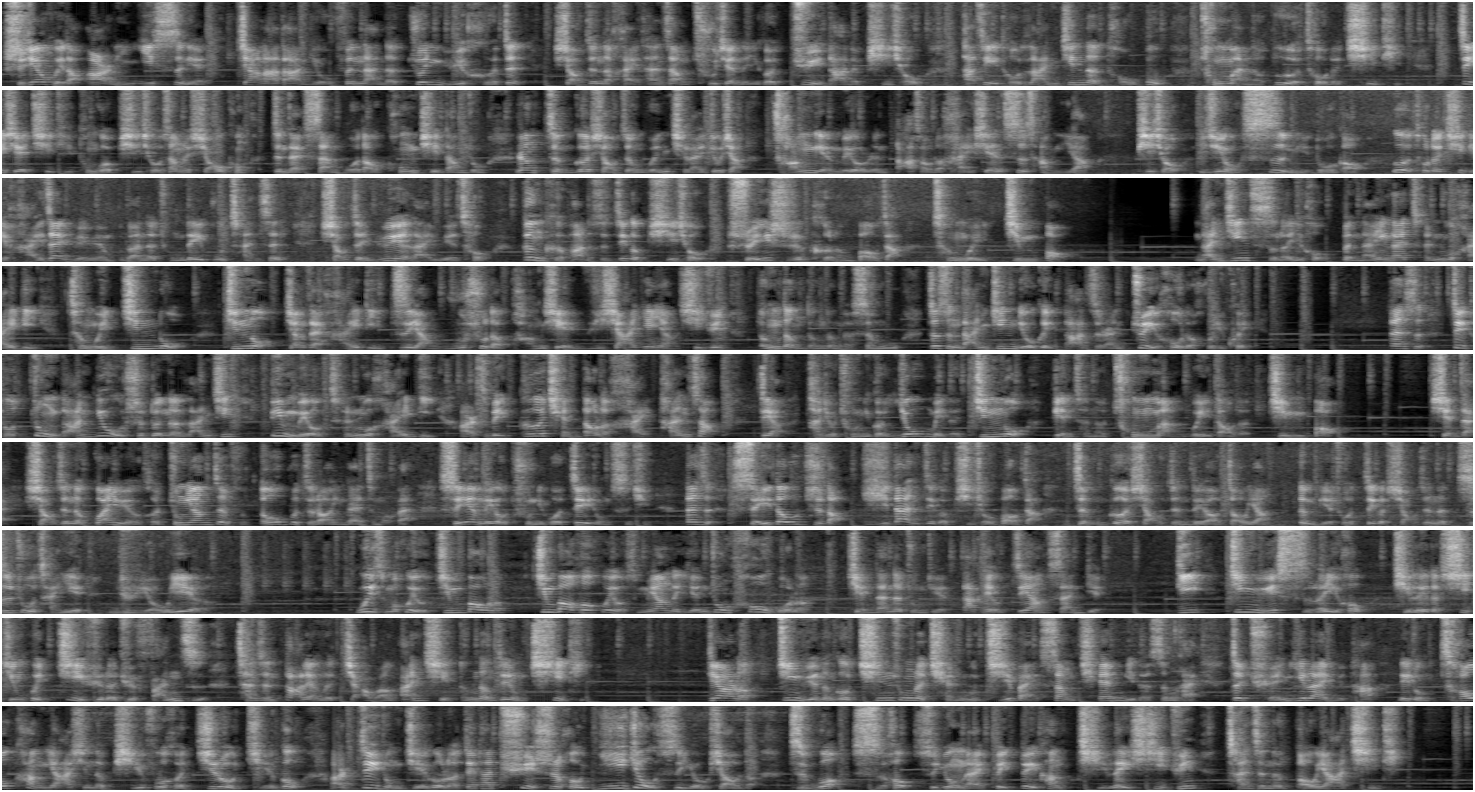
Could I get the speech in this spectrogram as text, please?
时间回到二零一四年，加拿大纽芬兰的鱒鱼河镇小镇的海滩上出现了一个巨大的皮球，它是一头蓝鲸的头部，充满了恶臭的气体。这些气体通过皮球上的小孔，正在散播到空气当中，让整个小镇闻起来就像常年没有人打扫的海鲜市场一样。皮球已经有四米多高，恶臭的气体还在源源不断地从内部产生，小镇越来越臭。更可怕的是，这个皮球随时可能爆炸，成为金爆。蓝鲸死了以后，本来应该沉入海底，成为鲸落。鲸落将在海底滋养无数的螃蟹、鱼虾、厌氧细菌等等等等的生物，这是蓝鲸留给大自然最后的回馈。但是这头重达六十吨的蓝鲸并没有沉入海底，而是被搁浅到了海滩上，这样它就从一个优美的鲸落变成了充满味道的鲸爆。现在小镇的官员和中央政府都不知道应该怎么办，谁也没有处理过这种事情。但是谁都知道，一旦这个皮球爆炸，整个小镇都要遭殃，更别说这个小镇的支柱产业旅游业了。为什么会有惊爆呢？惊爆后会有什么样的严重后果呢？简单的总结，大概有这样三点：第一，鲸鱼死了以后，体内的细菌会继续的去繁殖，产生大量的甲烷、氨气等等这种气体。第二呢，鲸鱼能够轻松地潜入几百上千米的深海，这全依赖于它那种超抗压性的皮肤和肌肉结构，而这种结构呢，在它去世后依旧是有效的，只不过死后是用来被对抗体内细菌产生的高压气体。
